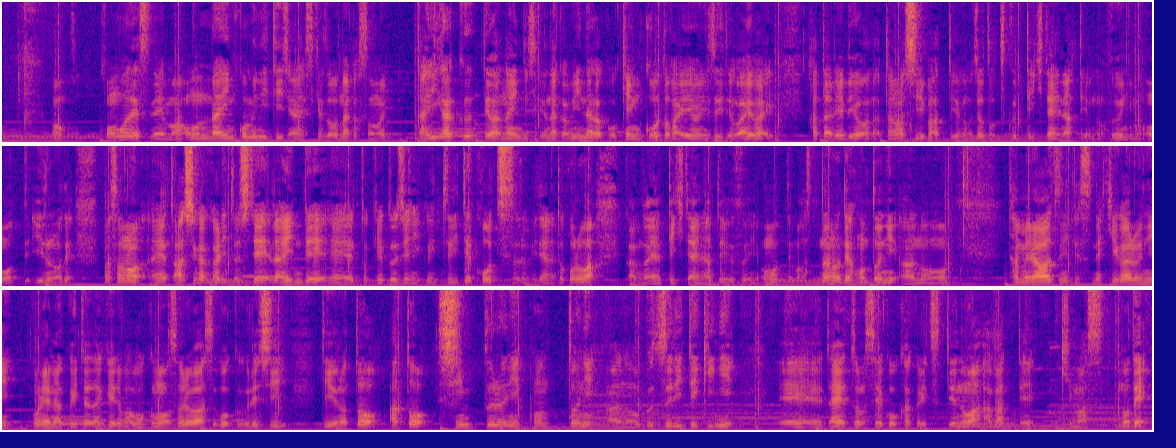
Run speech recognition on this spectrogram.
まあ今後ですね、まあ、オンラインコミュニティじゃないですけどなんかその大学ではないんですけどなんかみんながこう健康とか栄養についてワイワイ語れるような楽しい場っていうのをちょっと作っていきたいなっていうのふうにも思っているので、まあ、その、えー、と足がかりとして LINE で、えー、とケトジェニックについてコーチするみたいなところはガンガンやっていきたいなというふうに思ってます。なので本当にあのためらわずにですね気軽にご連絡いただければ僕もそれはすごく嬉しいっていうのとあとシンプルに本当にあの物理的にえー、ダイエットの成功確率っていうのは上がってきますので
